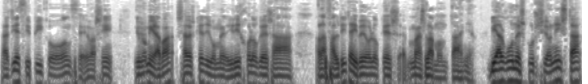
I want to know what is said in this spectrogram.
las diez y pico, once o así. Digo, mira, va, ¿sabes qué? Digo, me dirijo lo que es a, a, la faldita y veo lo que es más la montaña. Vi algún excursionista,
